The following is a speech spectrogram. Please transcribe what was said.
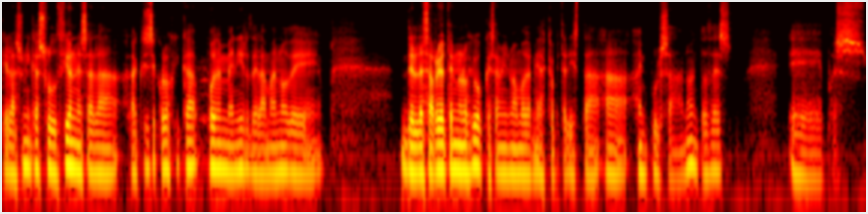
las únicas soluciones a la, crisis ecológica pueden venir de la mano de, del desarrollo tecnológico que esa misma modernidad capitalista ha, impulsado. Entonces, eh, pues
